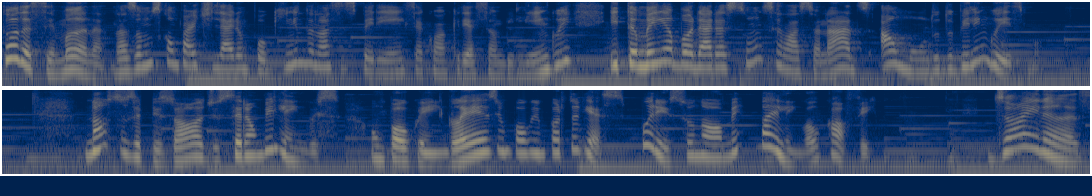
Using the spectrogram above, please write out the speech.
Toda semana, nós vamos compartilhar um pouquinho da nossa experiência com a criação bilíngue e também abordar assuntos relacionados ao mundo do bilinguismo. Nossos episódios serão bilíngues, um pouco em inglês e um pouco em português, por isso o nome Bilingual Coffee. Join us!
